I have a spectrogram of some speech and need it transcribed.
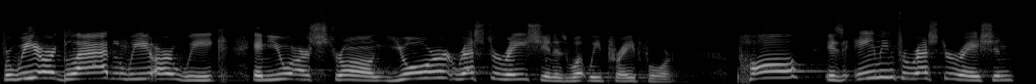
For we are glad when we are weak and you are strong. Your restoration is what we pray for. Paul is aiming for restoration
